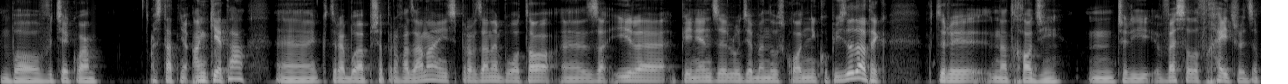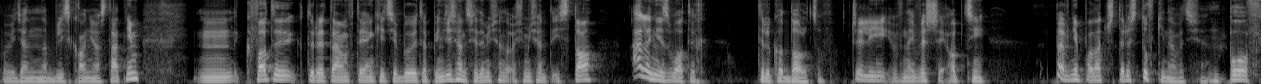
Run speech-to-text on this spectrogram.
bo wyciekła ostatnio ankieta, e, która była przeprowadzana i sprawdzane było to, e, za ile pieniędzy ludzie będą skłonni kupić dodatek, który nadchodzi, m, czyli Vessel of Hatred, zapowiedziany na BlizzConie ostatnim. M, kwoty, które tam w tej ankiecie były, to 50, 70, 80 i 100, ale nie złotych, tylko dolców, czyli w najwyższej opcji pewnie ponad 400 nawet się. Po, w,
